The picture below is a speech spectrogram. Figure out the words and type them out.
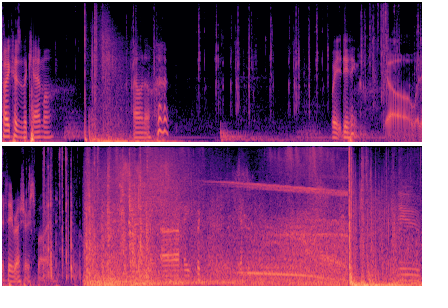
Probably because of the camo. I don't know. Wait, do you think? Yo, what if they rush our spawn? Uh, I put... Dude.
